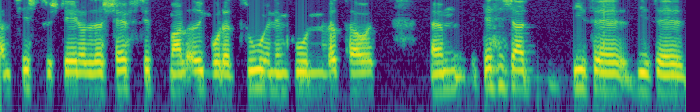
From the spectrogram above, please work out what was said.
am Tisch zu stehen oder der Chef sitzt mal irgendwo dazu in einem guten Wirtshaus. Ähm, das ist ja diese, diese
